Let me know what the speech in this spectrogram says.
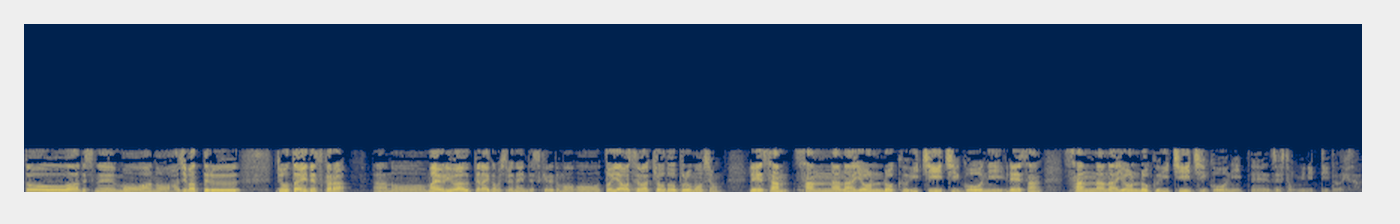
トはですね、もうあの、始まってる状態ですから、あの、前売りは売ってないかもしれないんですけれども、問い合わせは共同プロモーション、03-3746-1152、03-3746-1152、えーぜひとも見に行っていただけたら。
